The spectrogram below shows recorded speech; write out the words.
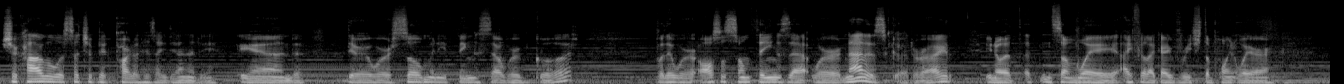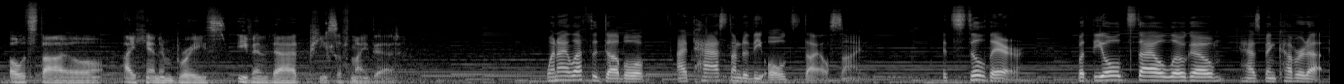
Chicago was such a big part of his identity, and there were so many things that were good but there were also some things that were not as good, right? You know, in some way, I feel like I've reached the point where old style, I can't embrace even that piece of my dad. When I left the double, I passed under the old style sign. It's still there, but the old style logo has been covered up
